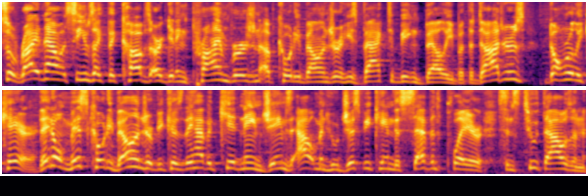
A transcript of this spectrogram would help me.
So right now it seems like the Cubs are getting prime version of Cody Bellinger. He's back to being belly, but the Dodgers don't really care. They don't miss Cody Bellinger because they have a kid named James Outman who just became the seventh player since 2000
